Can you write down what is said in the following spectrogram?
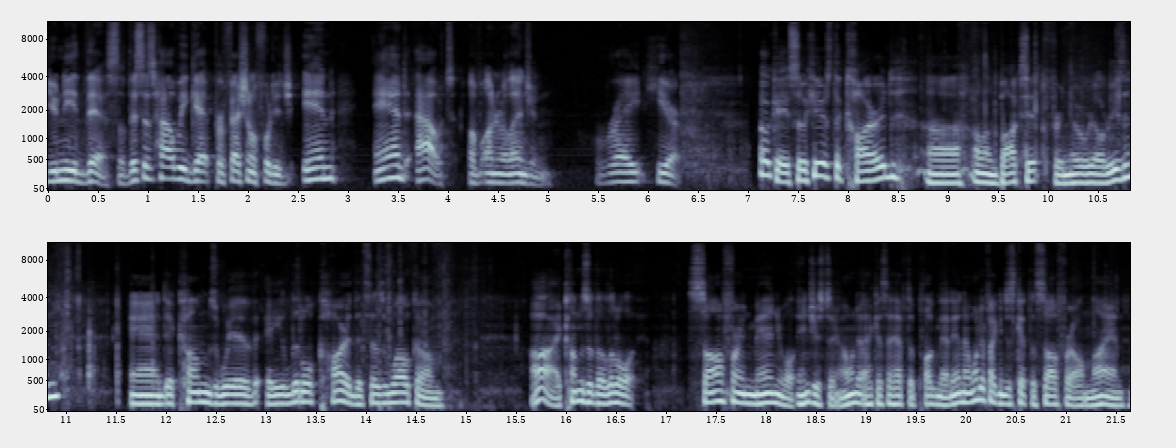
you need this. So this is how we get professional footage in and out of Unreal Engine, right here. Okay, so here's the card. Uh, I'll unbox it for no real reason. And it comes with a little card that says welcome. Ah, it comes with a little software and manual. Interesting. I wonder, I guess I have to plug that in. I wonder if I can just get the software online.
